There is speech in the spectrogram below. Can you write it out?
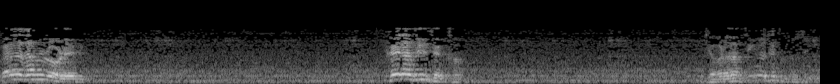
ਕਹਿੰਦੇ, ਸਾਨੂੰ ਲੋੜੇ ਨਹੀਂ। ਫਿਰ ਅਸੀਂ ਸਿੱਖਾਂ। ਜ਼ਬਰਦਸਤੀ ਉਹ ਸਿੱਖ ਤੁਸੀਂ?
